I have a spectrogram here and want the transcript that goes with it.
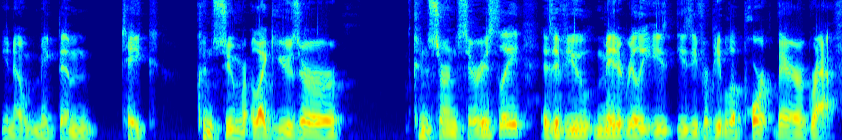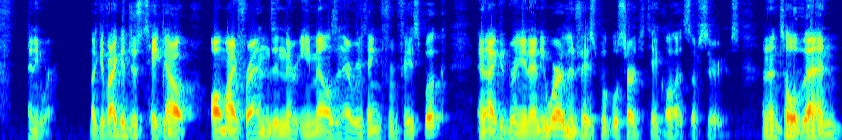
you know make them take consumer like user concern seriously is if you made it really e- easy for people to port their graph anywhere. Like if I could just take mm. out all my friends and their emails and everything from Facebook and I can bring it anywhere, And then Facebook will start to take all that stuff serious. And until then,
